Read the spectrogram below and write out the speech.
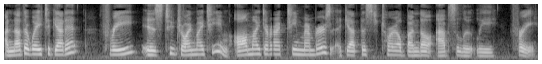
Another way to get it free is to join my team. All my direct team members get this tutorial bundle absolutely free,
